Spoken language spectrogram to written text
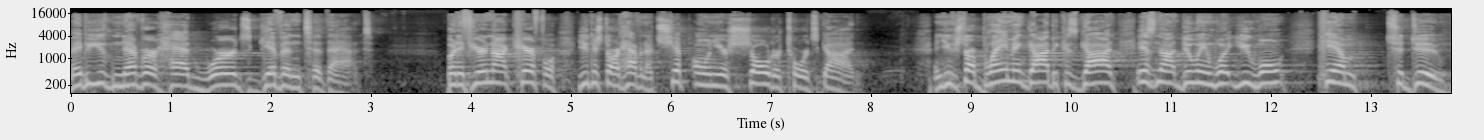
maybe you've never had words given to that. But if you're not careful, you can start having a chip on your shoulder towards God. And you can start blaming God because God is not doing what you want him to do.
